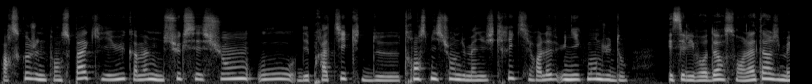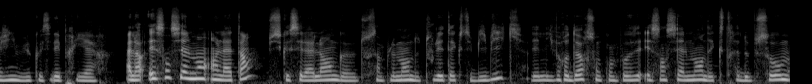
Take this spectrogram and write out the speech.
parce que je ne pense pas qu'il y ait eu quand même une succession ou des pratiques de transmission du manuscrit qui relèvent uniquement du don. Et ces livres d'heures sont en latin, j'imagine, vu que c'est des prières. Alors essentiellement en latin, puisque c'est la langue tout simplement de tous les textes bibliques. Les livres d'heures sont composés essentiellement d'extraits de psaumes,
